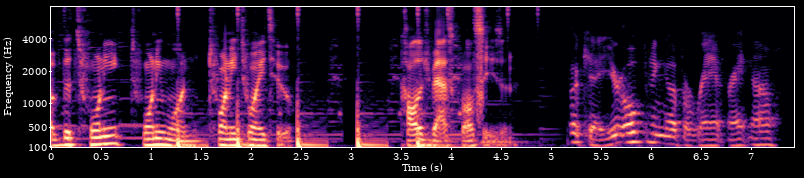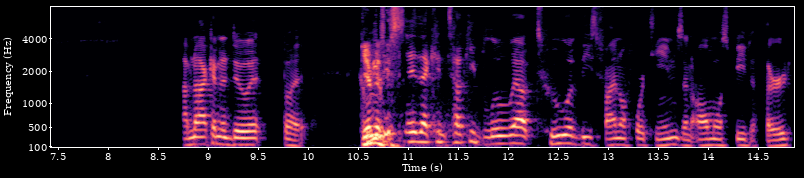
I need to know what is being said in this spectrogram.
of the 2021-2022 college basketball season? Okay, you're opening up a rant right now. I'm not gonna do it, but can Give we just say that Kentucky blew out two of these Final Four teams and almost beat a third?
